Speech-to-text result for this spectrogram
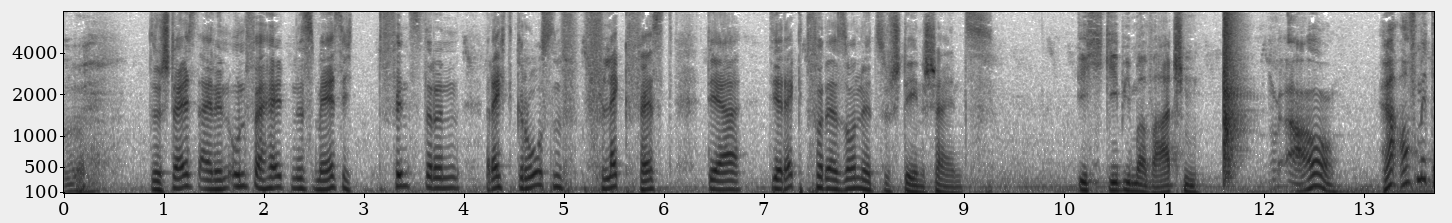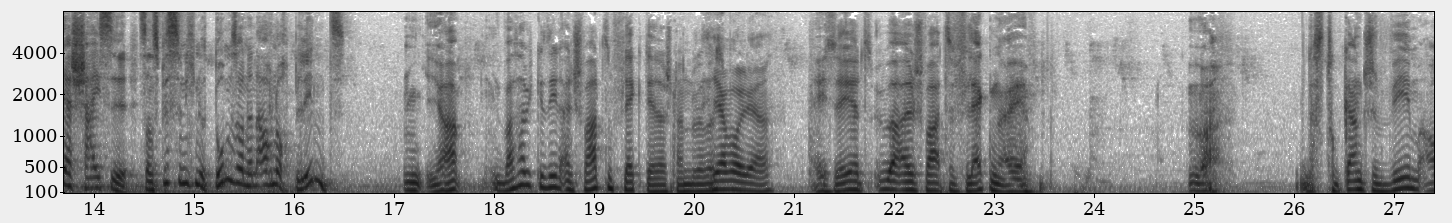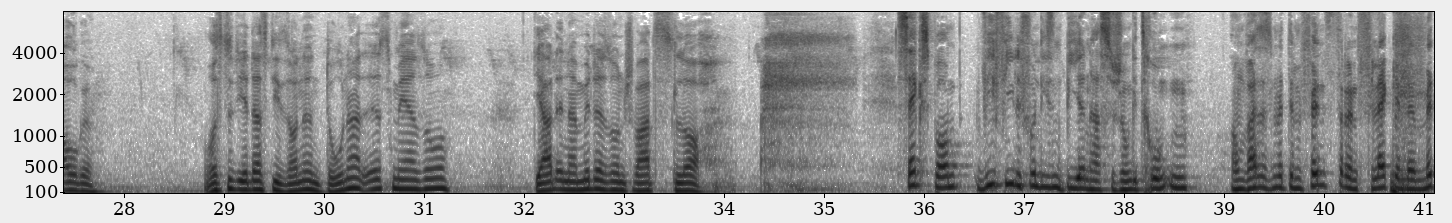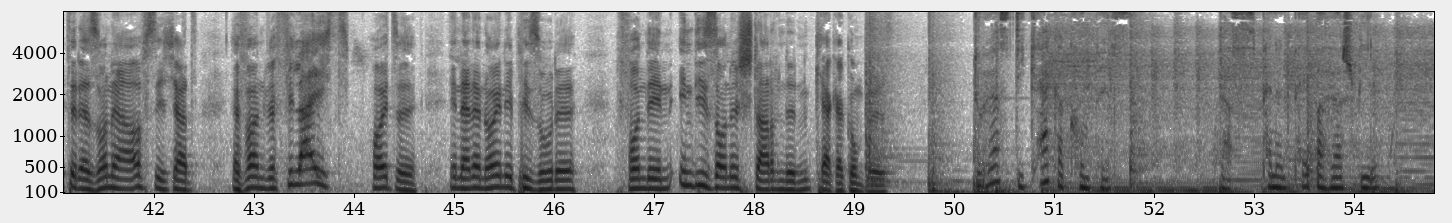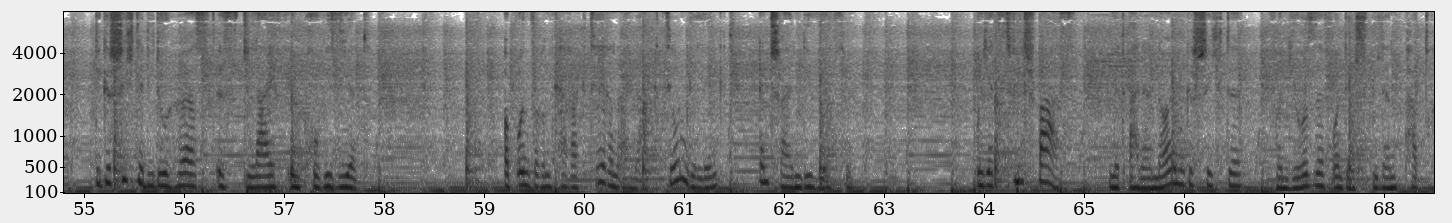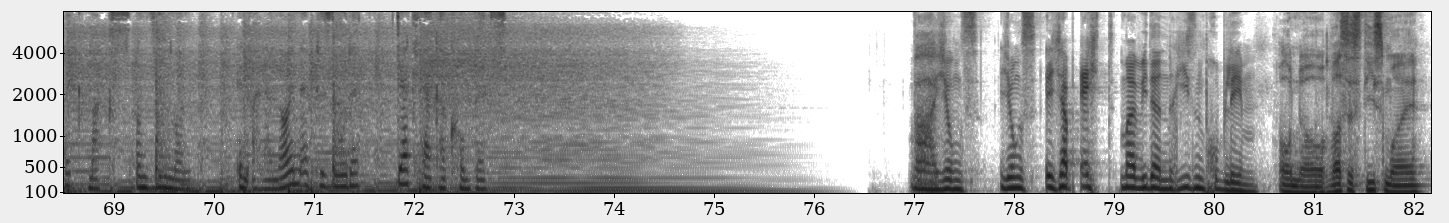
Du stellst einen unverhältnismäßig finsteren, recht großen Fleck fest, der direkt vor der Sonne zu stehen scheint. Ich gebe ihm mal Watschen. Au. Hör auf mit der Scheiße, sonst bist du nicht nur dumm, sondern auch noch blind. Ja, was habe ich gesehen? Einen schwarzen Fleck, der da stand, oder was? Jawohl, ja. Ich sehe jetzt überall schwarze Flecken, ey. Das tut ganz schön weh im Auge. Wusstet ihr, dass die Sonne ein Donut ist, mehr so? Die hat in der Mitte so ein schwarzes Loch. Sexbomb, wie viele von diesen Bieren hast du schon getrunken? Und was es mit dem finsteren Fleck in der Mitte der Sonne auf sich hat, erfahren wir vielleicht heute in einer neuen Episode von den in die Sonne starrenden Kerkerkumpels. Du hörst die Kerkerkumpels, das Pen-and-Paper-Hörspiel. Die Geschichte, die du hörst, ist live improvisiert. Ob unseren Charakteren eine Aktion gelingt, entscheiden die Würfel. Und jetzt viel Spaß mit einer neuen Geschichte von Josef und den Spielern Patrick, Max und Simon in einer neuen Episode der Kerkerkumpels. Boah, Jungs, Jungs, ich habe echt mal wieder ein Riesenproblem. Oh no, was ist diesmal?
